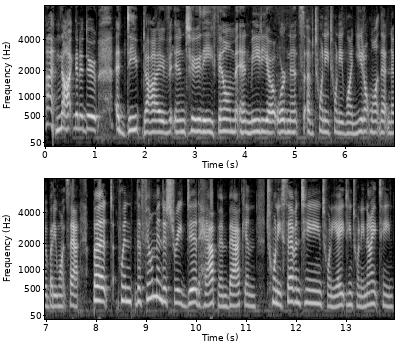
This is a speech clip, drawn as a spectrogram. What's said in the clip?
I'm not going to do a deep dive into the film and media ordinance of 2021. You don't want that. Nobody wants that. But when the film industry did happen back in 2017, 2018, 2019,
